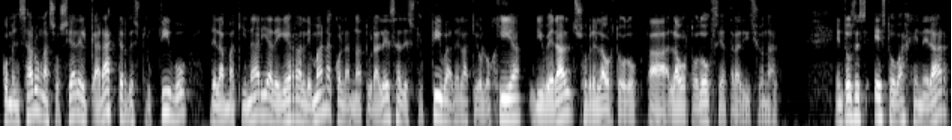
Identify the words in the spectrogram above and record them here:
comenzaron a asociar el carácter destructivo de la maquinaria de guerra alemana con la naturaleza destructiva de la teología liberal sobre la, la ortodoxia tradicional. Entonces, esto va a generar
